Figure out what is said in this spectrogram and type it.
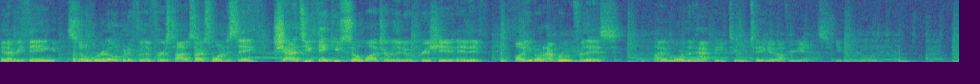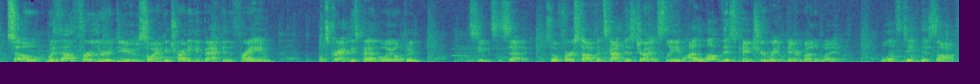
and everything. So we're gonna open it for the first time. So I just wanted to say, shout out to you, thank you so much. I really do appreciate it. And if uh, you don't have room for this, I am more than happy to take it off your hands, you know what I mean. So, without further ado, so I can try to get back in the frame, let's crack this bad boy open and see what's inside. So first off, it's got this giant sleeve. I love this picture right there, by the way. But let's take this off.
